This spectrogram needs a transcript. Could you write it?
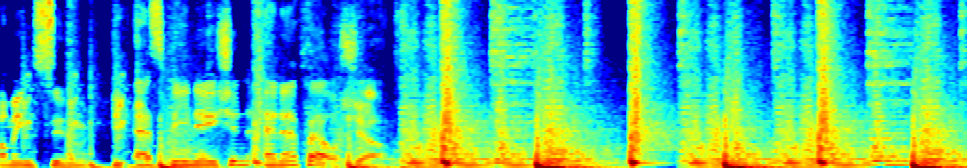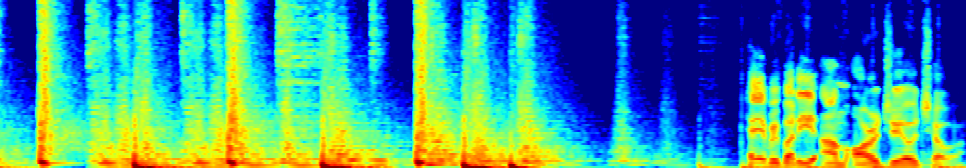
Coming soon, the SB Nation NFL Show. Hey everybody, I'm RJ Ochoa.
